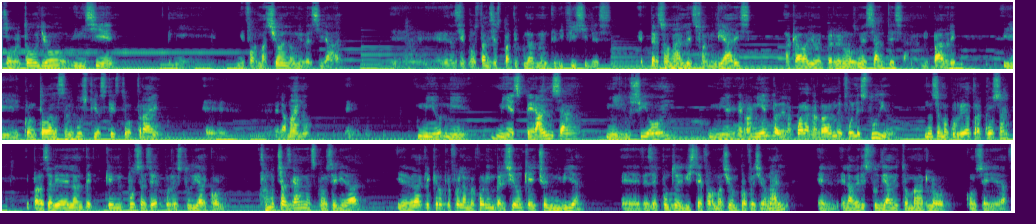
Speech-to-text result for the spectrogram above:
sobre todo yo inicié mi, formación en la universidad, eh, eran circunstancias particularmente difíciles, personales, familiares. Acaba yo de perder unos meses antes a mi padre y con todas las angustias que esto trae de la mano, mi, mi, mi esperanza, mi ilusión, mi herramienta de la cual agarrarme fue el estudio. No se me ocurrió otra cosa y para salir adelante, ¿qué me puse a hacer? Pues estudiar con, con muchas ganas, con seriedad y de verdad que creo que fue la mejor inversión que he hecho en mi vida eh, desde el punto de vista de formación profesional, el, el haber estudiado y tomarlo con seriedad.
